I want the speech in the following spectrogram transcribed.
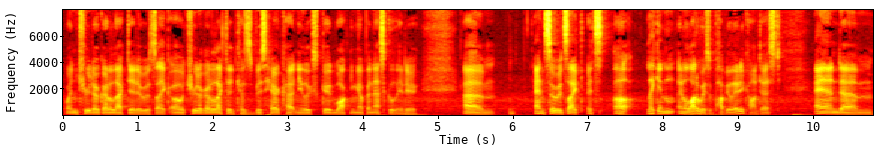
when Trudeau got elected, it was like, oh, Trudeau got elected because of his haircut and he looks good walking up an escalator. Um, and so it's like it's uh, like in in a lot of ways a popularity contest, and um,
